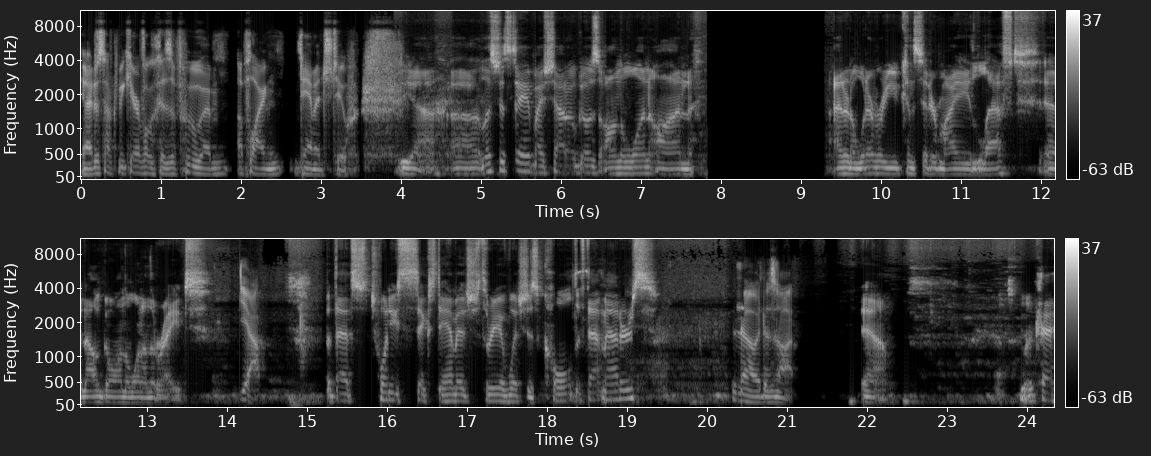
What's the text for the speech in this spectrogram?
Yeah, I just have to be careful because of who I'm applying damage to. Yeah. Uh, let's just say my shadow goes on the one on, I don't know, whatever you consider my left, and I'll go on the one on the right. Yeah. But that's 26 damage, three of which is cold, if that matters. No, it does not. Yeah. Okay.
